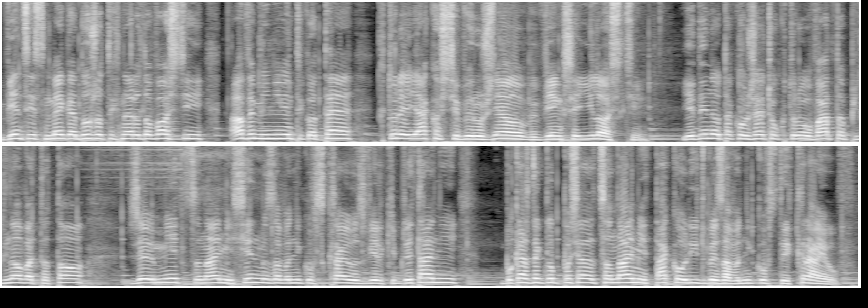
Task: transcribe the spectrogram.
Więc jest mega dużo tych narodowości, a wymieniłem tylko te, które jakoś się wyróżniały w większej ilości. Jedyną taką rzeczą, którą warto pilnować to to, żeby mieć co najmniej 7 zawodników z kraju z Wielkiej Brytanii, bo każdy klub posiada co najmniej taką liczbę zawodników z tych krajów.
